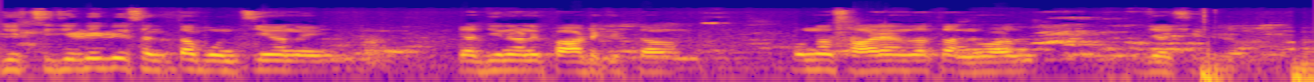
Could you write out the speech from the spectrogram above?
ਜਿਸ 'ਚ ਜਿਹੜੀ ਜਿਹੜੀ ਸੰਗਤਾਂ ਪਹੁੰਚੀਆਂ ਨੇ ਜਾਂ ਜਿਨ੍ਹਾਂ ਨੇ ਪਾਠ ਕੀਤਾ, ਉਹਨਾਂ ਸਾਰਿਆਂ ਦਾ ਧੰਨਵਾਦ। ਜੈ ਸ਼੍ਰੀ ਰਾਮ।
